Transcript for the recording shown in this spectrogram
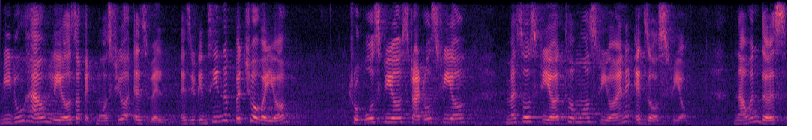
we do have layers of atmosphere as well. As you can see in the picture over here, troposphere, stratosphere, mesosphere, thermosphere and exosphere. Now in this,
